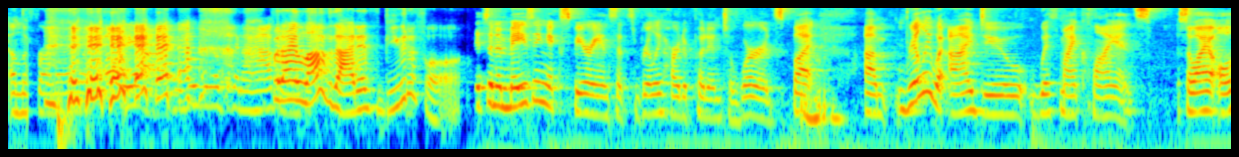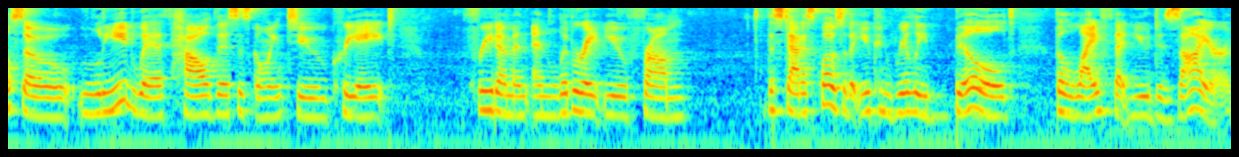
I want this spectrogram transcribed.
on the front end. Like, oh yeah but i love that it's beautiful. It's an amazing experience that's really hard to put into words but mm-hmm. um, really what i do with my clients so i also lead with how this is going to create freedom and, and liberate you from the status quo so that you can really build the life that you desire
